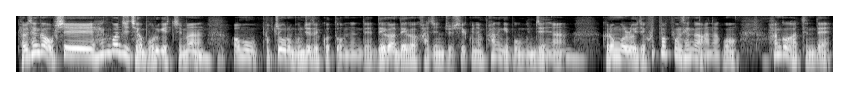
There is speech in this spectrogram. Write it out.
별 생각 없이 한 건지 제가 모르겠지만 어뭐 법적으로 문제될 것도 없는데 내가 내가 가진 주식 그냥 파는 게 뭐 문제냐 음. 그런 걸로 이제 후폭풍 생각 안 하고 한 것 같은데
